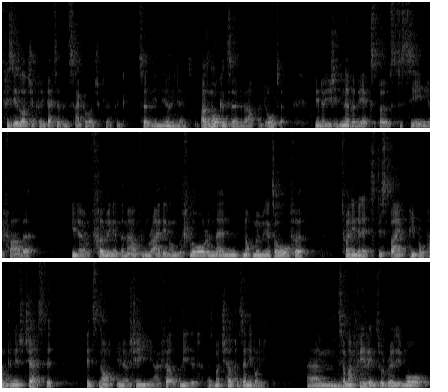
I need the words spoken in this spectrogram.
physiologically better than psychologically, I think, certainly in the early days. I was more concerned about my daughter. You know, you should never be exposed to seeing your father you know, foaming at the mouth and writhing on the floor and then not moving at all for 20 minutes despite people pumping his chest. It, it's not, you know, she, I felt, needed as much help as anybody. Um, mm. So my feelings were really more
